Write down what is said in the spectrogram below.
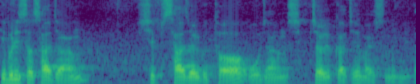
히브리서 4장 14절부터 5장 10절까지의 말씀입니다.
